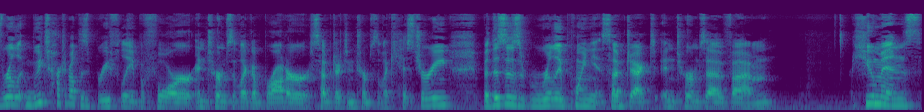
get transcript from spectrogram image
really we talked about this briefly before in terms of like a broader subject in terms of like history but this is really poignant subject in terms of um humans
